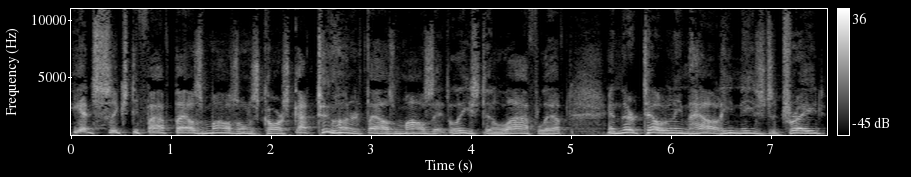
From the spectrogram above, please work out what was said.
He had 65,000 miles on his car. He's got 200,000 miles at least in life left. And they're telling him how he needs to trade,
